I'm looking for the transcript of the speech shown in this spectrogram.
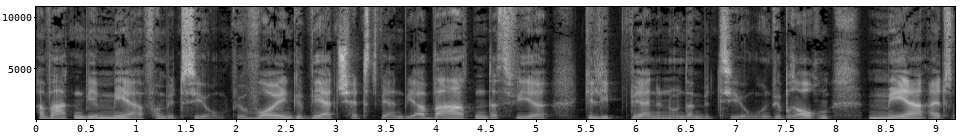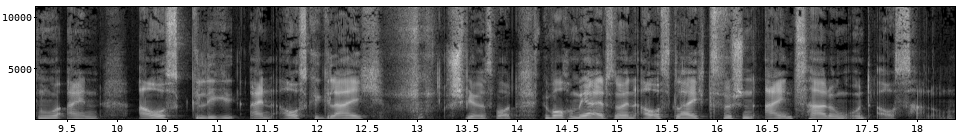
erwarten wir mehr von Beziehungen. Wir wollen gewertschätzt werden. Wir erwarten, dass wir geliebt werden in unseren Beziehungen. Und wir brauchen mehr als nur ein, Ausgle ein Ausgleich, schweres Wort. Wir brauchen mehr als nur einen Ausgleich zwischen Einzahlung und Auszahlung.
